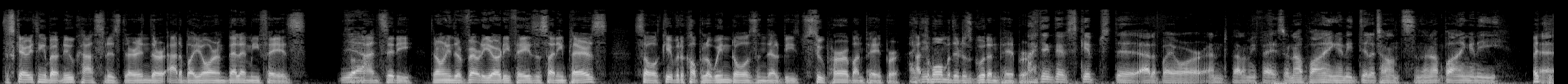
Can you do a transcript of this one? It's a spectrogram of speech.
the scary thing about Newcastle is they're in their Adebayor and Bellamy phase Yeah. Man City. They're only in their very early phase of signing players. So give it a couple of windows and they'll be superb on paper. I At the moment, they're just good on paper. I think they've skipped the Adebayor and Bellamy phase. They're not buying any dilettantes, and they're not buying any. I uh,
